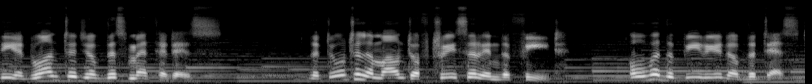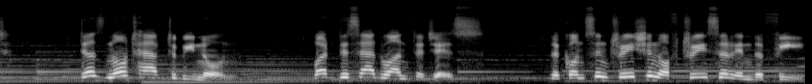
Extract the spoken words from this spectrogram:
The advantage of this method is the total amount of tracer in the feed over the period of the test does not have to be known. But disadvantages. The concentration of tracer in the feed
